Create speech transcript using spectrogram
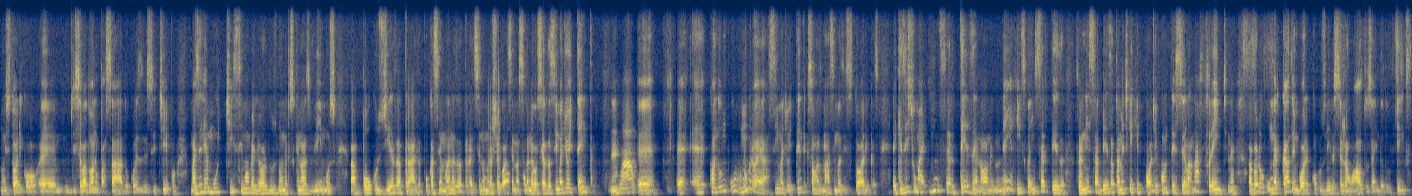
no histórico é, de, sei lá, do ano passado, coisas desse tipo, mas ele é muitíssimo melhor dos números que nós vimos há poucos dias atrás, há poucas semanas atrás. Esse número chegou a ser negociado acima de 80, né? Uau! É, é, é, quando o, número é acima de 80, que são as máximas históricas, é que existe uma incerteza enorme, nem é risco, é incerteza. Você nem saber exatamente o que, que pode acontecer lá na frente, né? Agora, o, mercado, embora os níveis sejam altos ainda do VIX,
